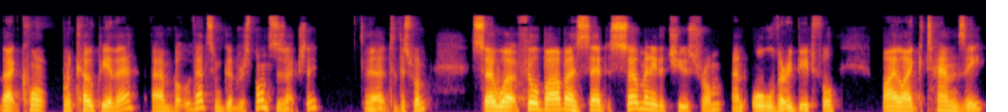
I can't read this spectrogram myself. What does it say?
that cornucopia there. Um, but we've had some good responses actually uh, to this one. So uh, Phil Barber has said so many to choose from and all very beautiful. I like tansy.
